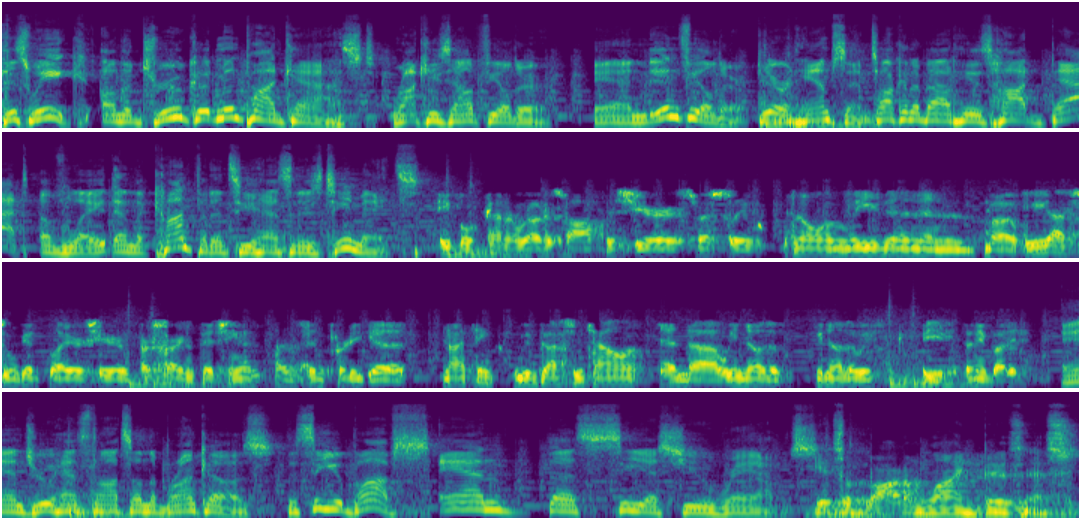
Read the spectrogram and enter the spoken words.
This week on the Drew Goodman Podcast, Rockies outfielder and infielder Garrett Hampson talking about his hot bat of late and the confidence he has in his teammates. People kind of wrote us off this year, especially with Nolan leaving, and but we got some good players here. Our starting pitching has, has been pretty good, and I think we've got some talent, and uh, we know that we know that we can compete with anybody. And Drew has thoughts on the Broncos, the CU Buffs, and the CSU Rams. It's a bottom line business.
